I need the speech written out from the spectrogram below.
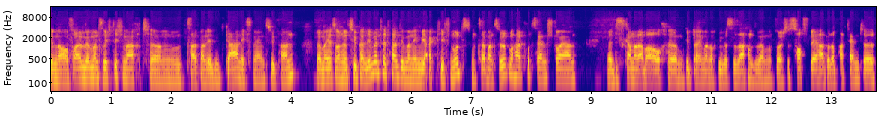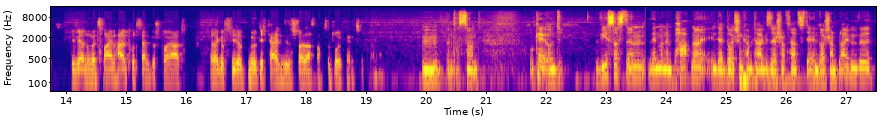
Genau, vor allem wenn man es richtig macht, ähm, zahlt man eben gar nichts mehr in Zypern. Wenn man jetzt noch eine Zypern Limited hat, die man irgendwie aktiv nutzt, dann zahlt man 12,5 Prozent Steuern. Äh, Das kann man aber auch, ähm, gibt da immer noch gewisse Sachen, wenn man zum Beispiel Software hat oder Patente, die werden nur mit zweieinhalb Prozent besteuert. Ja, da gibt es viele Möglichkeiten, diese Steuerlast noch zu drücken in Zypern. Mhm, interessant. Okay, und wie ist das denn, wenn man einen Partner in der deutschen Kapitalgesellschaft hat, der in Deutschland bleiben will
